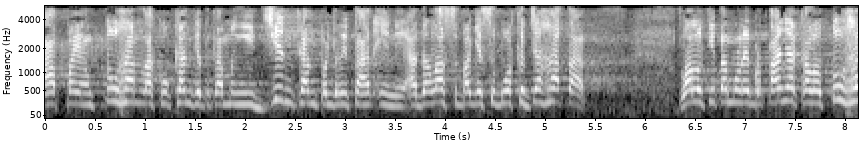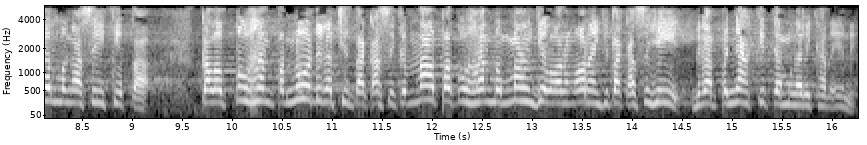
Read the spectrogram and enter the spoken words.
Apa yang Tuhan lakukan ketika mengizinkan penderitaan ini adalah sebagai sebuah kejahatan. Lalu kita mulai bertanya kalau Tuhan mengasihi kita. Kalau Tuhan penuh dengan cinta kasih. Kenapa Tuhan memanggil orang-orang yang kita kasihi. Dengan penyakit yang mengerikan ini.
